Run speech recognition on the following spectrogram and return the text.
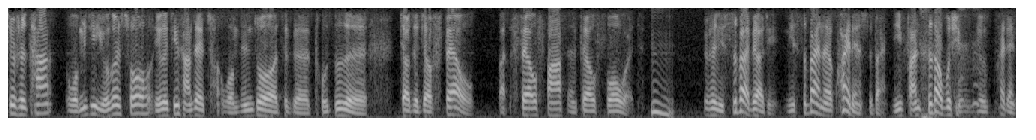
就是他，我们就有个说，有个经常在传，我们做这个投资的，叫做叫 fail，but fail fast and fail forward。嗯就是你失败不要紧，你失败呢快点失败，你反正知道不行你 就快点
